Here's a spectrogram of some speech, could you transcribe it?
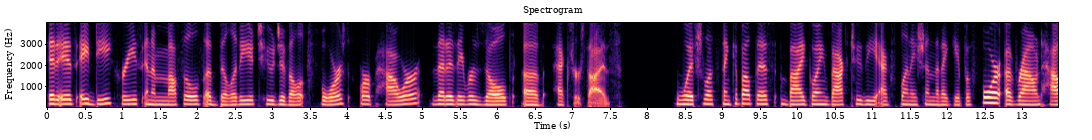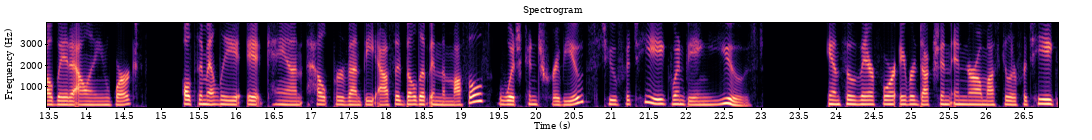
It is a decrease in a muscle's ability to develop force or power that is a result of exercise. Which let's think about this by going back to the explanation that I gave before around how beta alanine works. Ultimately, it can help prevent the acid buildup in the muscles, which contributes to fatigue when being used. And so, therefore, a reduction in neuromuscular fatigue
